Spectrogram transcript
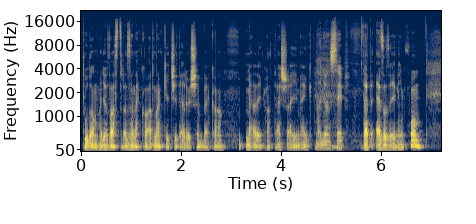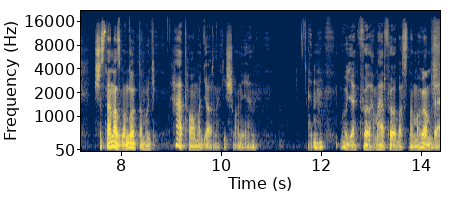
tudom, hogy az AstraZeneca-nak kicsit erősebbek a mellékhatásai meg. Nagyon szép. Tehát ez az én infom. És aztán azt gondoltam, hogy hát ha a magyarnak is van ilyen. Uh-huh. Ugye, föl, már fölbasztam magam, de,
